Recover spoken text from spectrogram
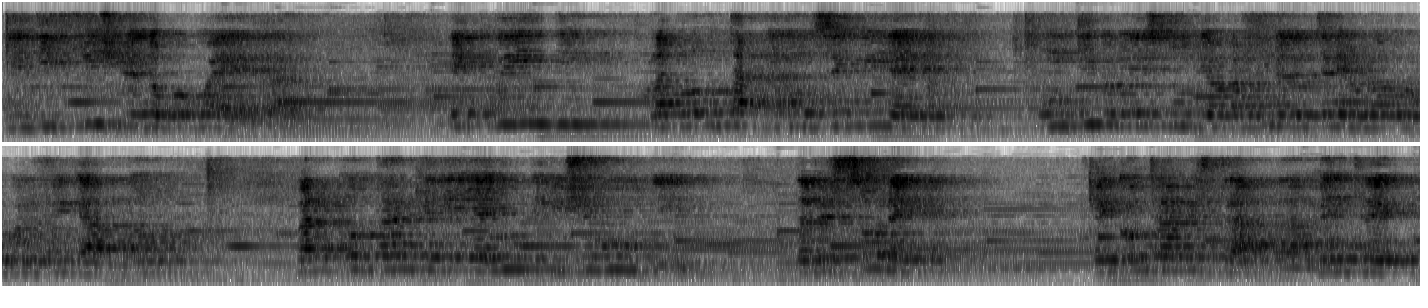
il difficile dopoguerra e quindi la volontà di conseguire un titolo di studio alla fine di ottenere un lavoro qualificato, ma racconta anche degli aiuti ricevuti da persone che incontrava per strada, mentre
